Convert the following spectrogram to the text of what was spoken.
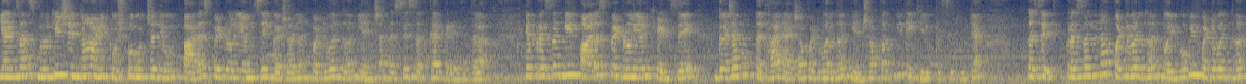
यांचा स्मृतिचिन्ह आणि पुष्पगुच्छ देऊन पारस पेट्रोलियमचे गजानन पटवर्धन यांच्या हस्ते सत्कार करण्यात आला. या प्रसंगी पारस पेट्रोलियम खेडचे गजानन तथा राजा पटवर्धन यांच्या पत्नी देखील उपस्थित होत्या. तसेच प्रसन्न पटवर्धन वैभवी पटवर्धन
